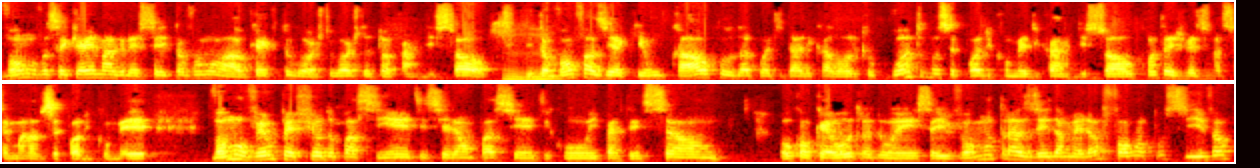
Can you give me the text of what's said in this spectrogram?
Vamos, você quer emagrecer, então vamos lá. O que é que tu gosta? Tu gosta da tua carne de sol? Uhum. Então vamos fazer aqui um cálculo da quantidade calórica, o quanto você pode comer de carne de sol, quantas vezes na semana você pode comer. Vamos ver o perfil do paciente, se ele é um paciente com hipertensão ou qualquer outra doença, e vamos trazer da melhor forma possível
